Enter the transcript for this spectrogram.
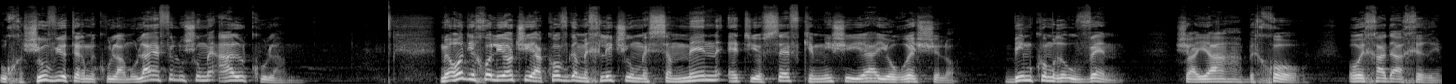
הוא חשוב יותר מכולם, אולי אפילו שהוא מעל כולם. מאוד יכול להיות שיעקב גם החליט שהוא מסמן את יוסף כמי שיהיה היורש שלו, במקום ראובן, שהיה הבכור, או אחד האחרים.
